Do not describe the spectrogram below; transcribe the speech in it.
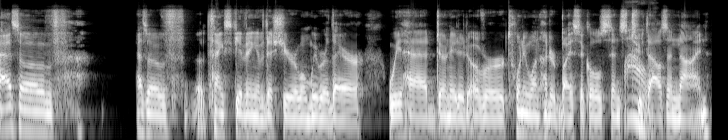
as of as of Thanksgiving of this year, when we were there, we had donated over 2,100 bicycles since wow. 2009.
